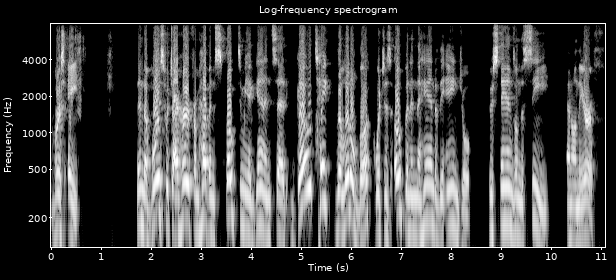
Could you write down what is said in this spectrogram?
verse 8. Then the voice which I heard from heaven spoke to me again and said, Go take the little book which is open in the hand of the angel who stands on the sea and on the earth.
